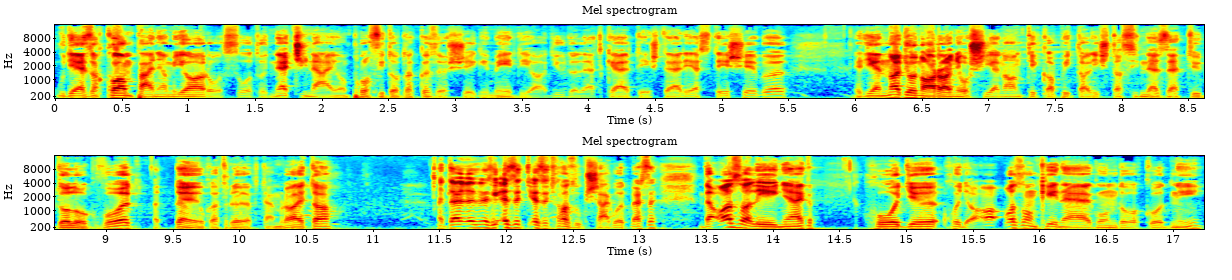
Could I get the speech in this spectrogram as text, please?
ugye ez a kampány, ami arról szólt, hogy ne csináljon profitot a közösségi média a gyűlöletkeltés terjesztéséből, egy ilyen nagyon aranyos, ilyen antikapitalista színezetű dolog volt, hát nagyon jókat rögtem rajta. Hát ez, egy, ez egy hazugság volt persze, de az a lényeg, hogy, hogy azon kéne elgondolkodni,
